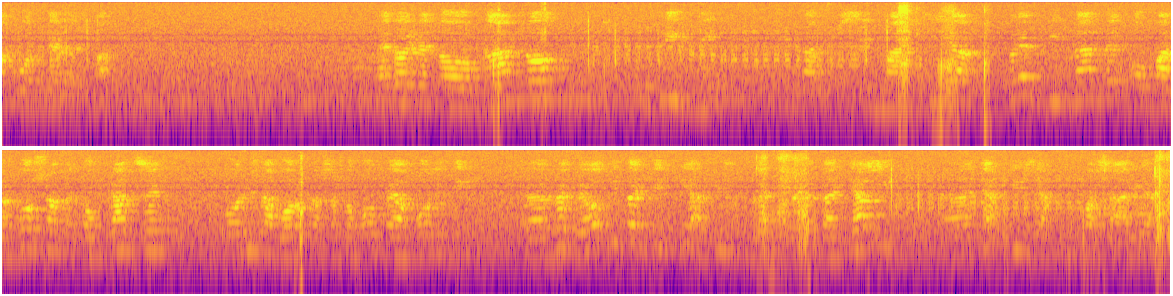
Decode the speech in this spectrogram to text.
αποτέλεσμα. Εδώ είναι το πλάνο. Που δείχνει τα συμμαχία πρέπει να είναι ο Μπαρμπόσα με τον Κάτσε χωρίς να μπορώ να σας το πω με απόλυτη ε, βεβαιότητα. Και εκεί αρχίζουν βλέπετε τα γυάλι ε, και αρχίζει αυτή η πασαρία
